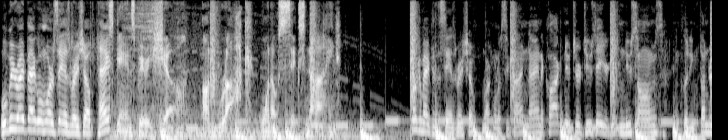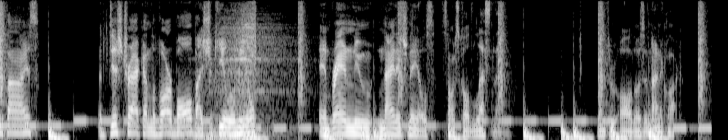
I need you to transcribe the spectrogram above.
We'll be right back with more Stansbury Show. Hang Stansbury Show on Rock 1069. Welcome back to the Stansbury Show, Rock 1069, 9 o'clock, New Turd Tuesday. You're getting new songs, including Thunder Thighs, a diss track on LaVar Ball by Shaquille O'Neal, and brand new Nine Inch Nails. Song's called Less Than. Run through all those at 9 o'clock. I'm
